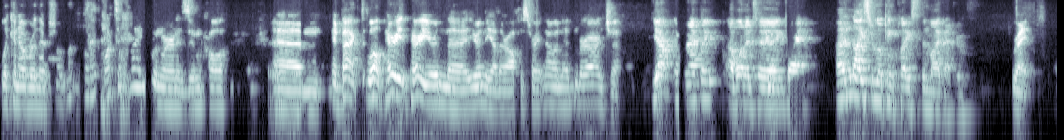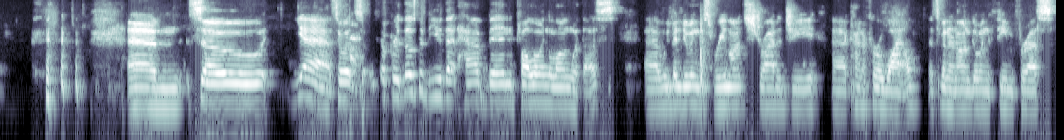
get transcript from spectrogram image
looking over their shoulder. What, what's it like when we're in a Zoom call? Um, in fact, well, Perry, Perry, you're in the you're in the other office right now in Edinburgh, aren't you? Yeah, exactly. I wanted to get a nicer looking place than my bedroom. Right. um, so yeah, so, so so for those of you that have been following along with us, uh, we've been doing this relaunch strategy uh, kind of for a while. It's been an ongoing theme for us.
